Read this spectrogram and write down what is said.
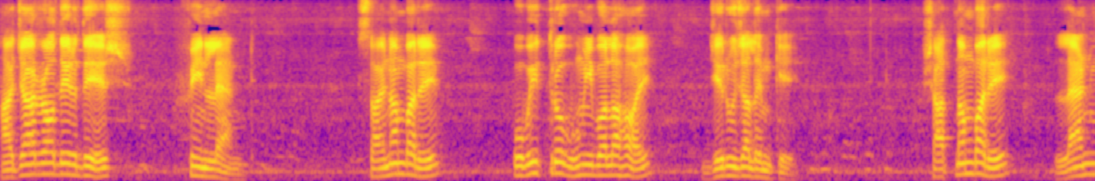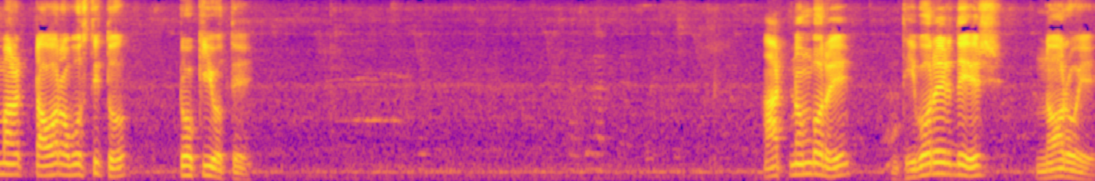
হাজার হ্রদের দেশ, ফিনল্যান্ড। ছয় নম্বরে, পবিত্র ভূমি বলা হয় জেরুজালেমকে। সাত নম্বরে ল্যান্ডমার্ক টাওয়ার অবস্থিত টোকিওতে। আট নম্বরে ধীবরের দেশ নরওয়ে।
